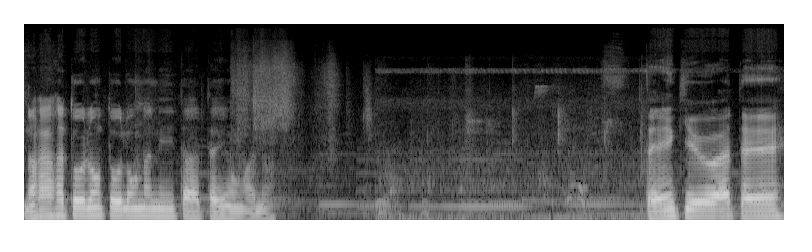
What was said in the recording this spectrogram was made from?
nakakatulong-tulong na ni tata yung ano. Thank you, ate.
